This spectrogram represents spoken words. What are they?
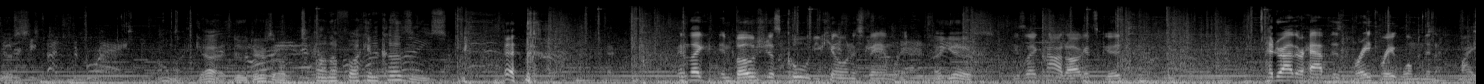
missed. Oh my god, dude, there's a ton of fucking cousins. And like, and Bo's just cool with you killing his family. I guess. He's like, nah, dog, it's good. I'd rather have this Braithwaite woman than my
